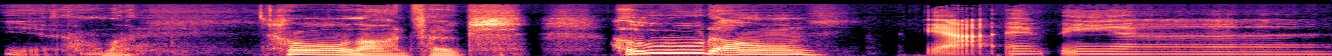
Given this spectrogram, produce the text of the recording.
Yeah, hold on, hold on, folks, hold on. Yeah, it'd be uh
